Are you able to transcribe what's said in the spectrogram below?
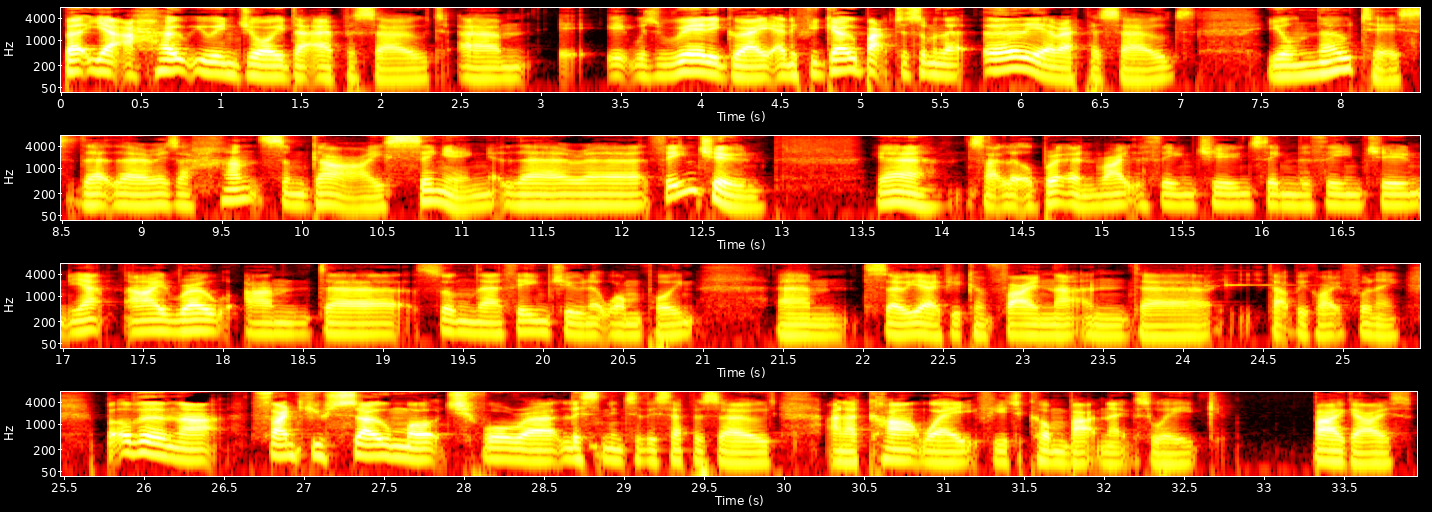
But yeah, I hope you enjoyed that episode. Um, it, it was really great. And if you go back to some of the earlier episodes, you'll notice that there is a handsome guy singing their uh, theme tune. Yeah, it's like Little Britain. Write the theme tune, sing the theme tune. Yeah, I wrote and uh, sung their theme tune at one point. Um, so yeah, if you can find that, and uh, that'd be quite funny. But other than that, thank you so much for uh, listening to this episode, and I can't wait for you to come back next week. Bye, guys.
